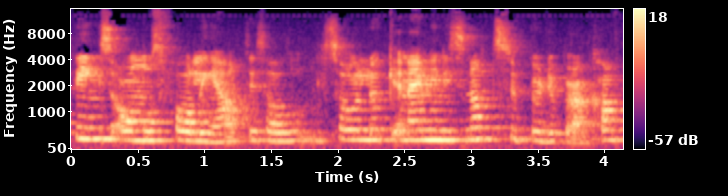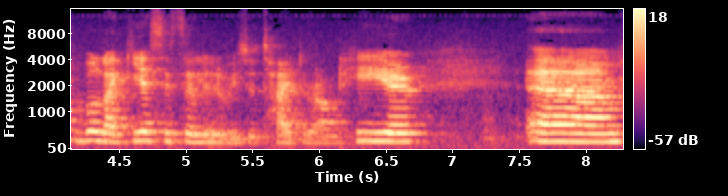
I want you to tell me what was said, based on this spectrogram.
things almost falling out this also look. And I mean it's not super duper uncomfortable. Like yes it's a little bit too tight around here. Um,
